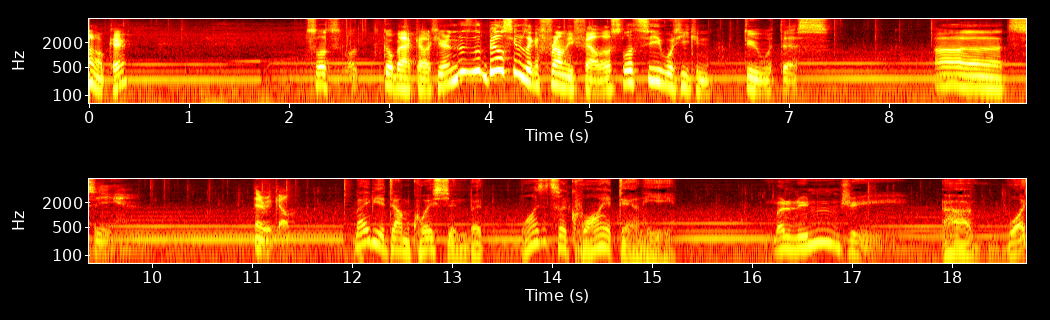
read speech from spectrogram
okay. So let's, let's go back out here, and this Bill seems like a friendly fellow. So let's see what he can do with this. Uh, let's see. There we go. Maybe a dumb question, but why is it so quiet down here? Malinji. Uh, what?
